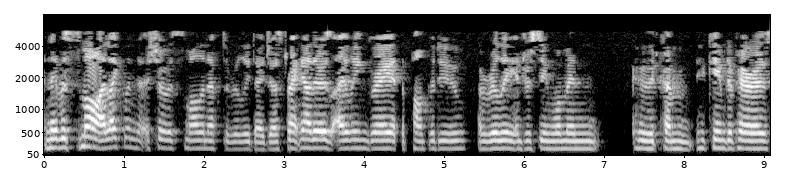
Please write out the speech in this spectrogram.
And it was small. I like when a show is small enough to really digest. Right now there's Eileen Gray at the Pompidou, a really interesting woman who had come, who came to Paris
